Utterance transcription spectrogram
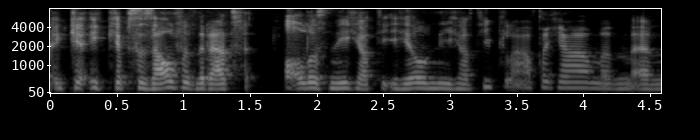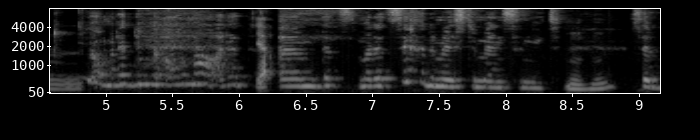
ik, ik heb ze zelf inderdaad alles negatief, heel negatief laten gaan. En, en, Ja, maar dat doen we allemaal. En Dat, Ja. ehm, dat, maar dat zeggen de meeste mensen niet. Mhm. Ze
